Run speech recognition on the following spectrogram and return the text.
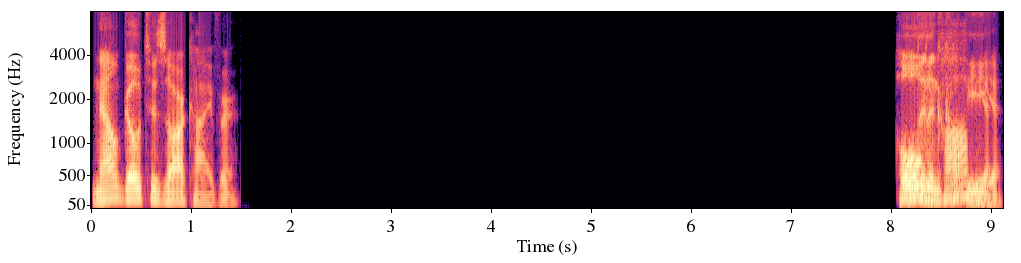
Now go to Zarchiver. Hold and copy it.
